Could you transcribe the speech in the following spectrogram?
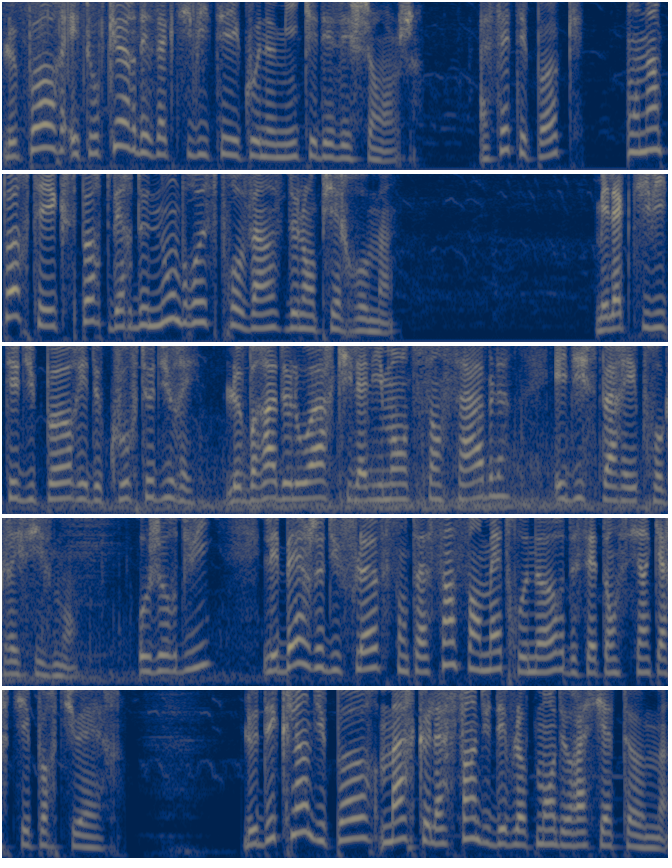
Le port est au cœur des activités économiques et des échanges. À cette époque, on importe et exporte vers de nombreuses provinces de l'Empire romain. Mais l'activité du port est de courte durée. Le bras de Loire qui l'alimente s'ensable et disparaît progressivement. Aujourd'hui, les berges du fleuve sont à 500 mètres au nord de cet ancien quartier portuaire. Le déclin du port marque la fin du développement de Raciatum,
